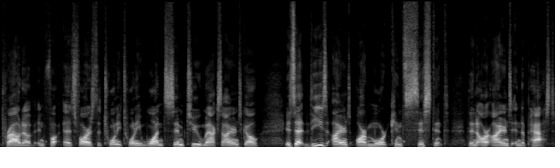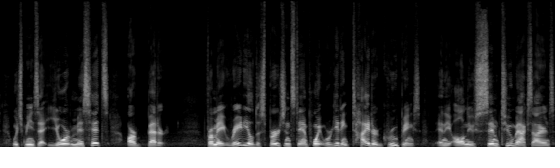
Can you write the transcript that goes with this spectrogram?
proud of as far as the 2021 Sim 2 Max irons go is that these irons are more consistent than our irons in the past, which means that your miss hits are better. From a radial dispersion standpoint, we're getting tighter groupings in the all-new Sim 2 Max irons,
